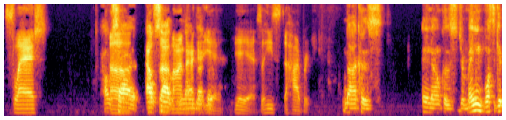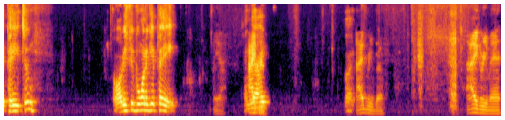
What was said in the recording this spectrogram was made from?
slash outside, uh, outside, outside linebacker. linebacker. Yeah, yeah, yeah. So he's a hybrid. Nah, because you know, because Jermaine wants to get paid too. All these people want to get paid. Yeah, I agree. But, I agree, bro. I agree, man.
